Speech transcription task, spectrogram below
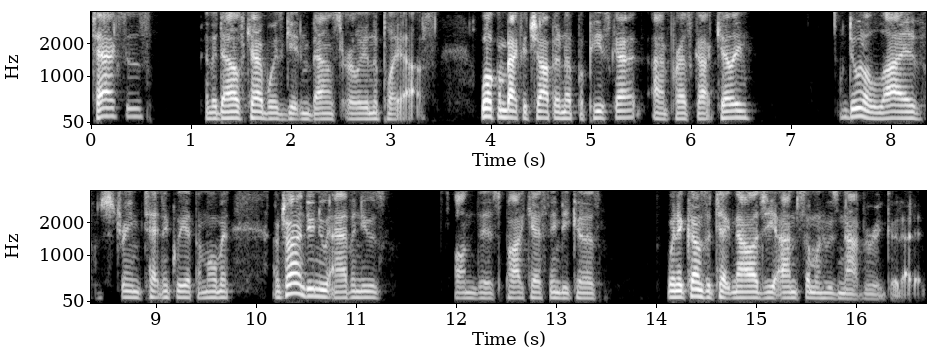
taxes, and the Dallas Cowboys getting bounced early in the playoffs. Welcome back to Chopping Up with P. Scott. I'm Prescott Kelly. I'm doing a live stream technically at the moment. I'm trying to do new avenues on this podcast thing because when it comes to technology, I'm someone who's not very good at it.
